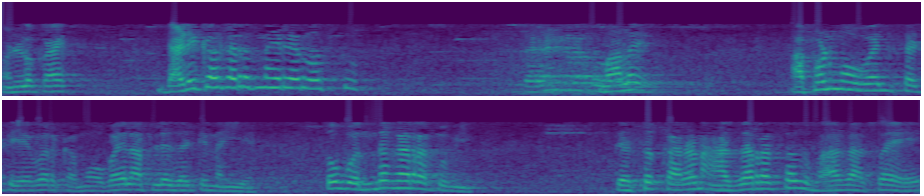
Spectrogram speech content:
म्हणलो काय? दाढी का करत नाही रे रोज तू? मला आपण मोबाईलसाठी आहे बरं का मोबाईल आपल्यासाठी नाही आहे तो बंद करा तुम्ही. त्याचं कारण आजाराचाच भाग असा आहे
